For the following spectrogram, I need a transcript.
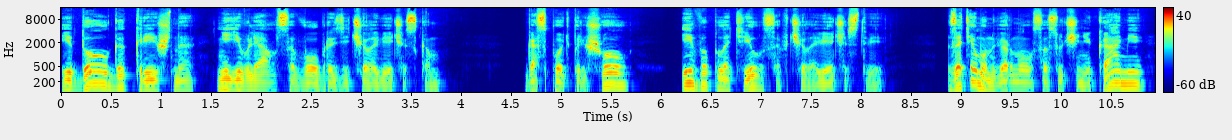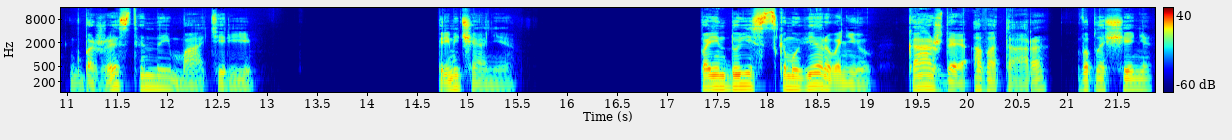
и долго Кришна не являлся в образе человеческом. Господь пришел и воплотился в человечестве. Затем он вернулся с учениками к Божественной Матери. Примечание. По индуистскому верованию, каждая аватара, воплощение,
